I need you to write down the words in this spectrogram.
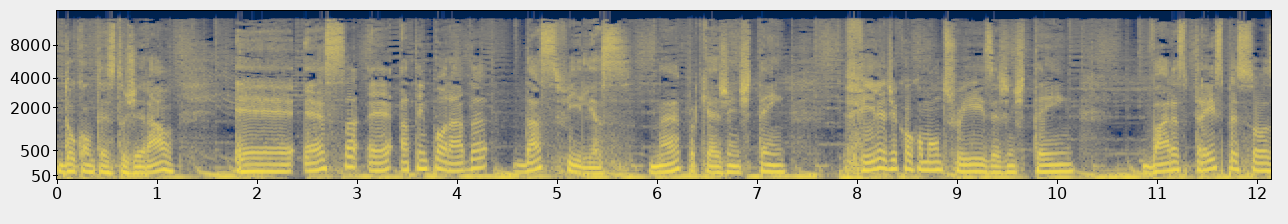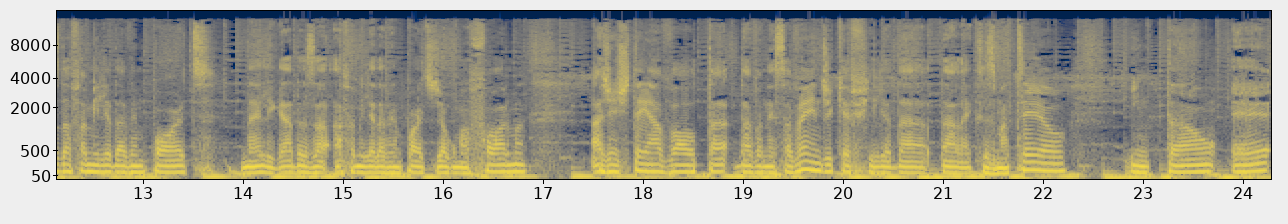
do contexto geral é, essa é a temporada das filhas, né? Porque a gente tem filha de Cocomon Trees, a gente tem várias, três pessoas da família Davenport, né? Ligadas à, família Davenport de alguma forma. A gente tem a volta da Vanessa Vendi, que é filha da, da Alexis Mateo. Então é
